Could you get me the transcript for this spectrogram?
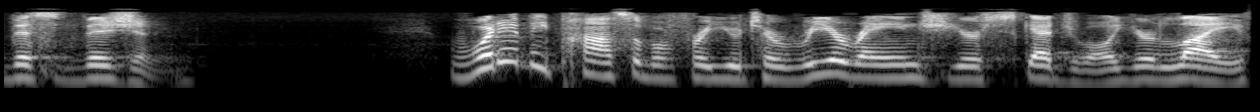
this vision. Would it be possible for you to rearrange your schedule, your life,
